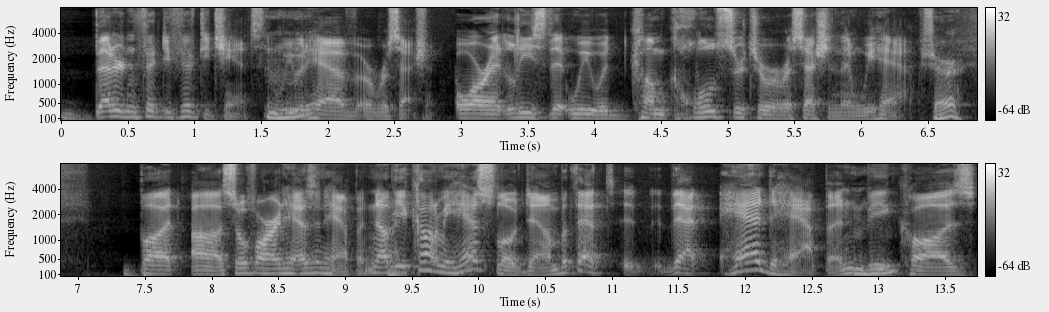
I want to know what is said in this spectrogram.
better than 50-50 chance that mm-hmm. we would have a recession or at least that we would come closer to a recession than we have sure but uh, so far it hasn't happened now right. the economy has slowed down but that that had to happen mm-hmm. because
